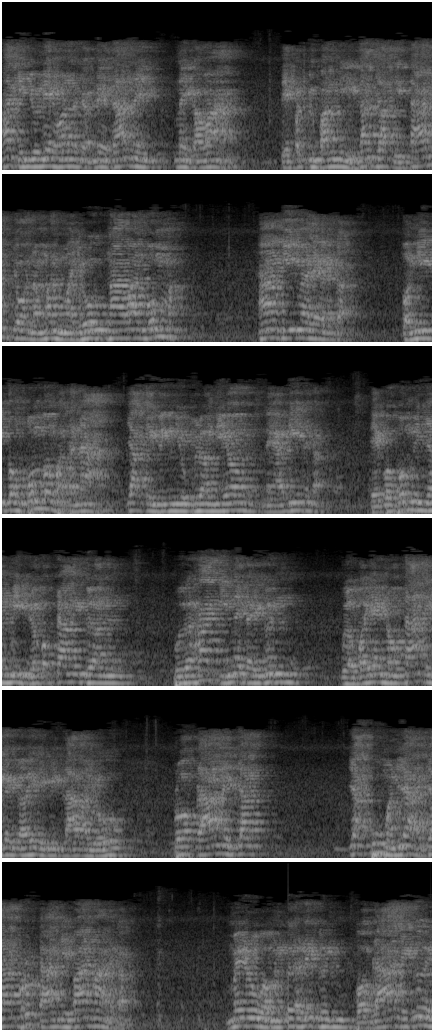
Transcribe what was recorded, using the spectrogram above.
ถ้ากินอยู่ในวันนั้นกับในร้านในในกาว่าแต่ปัจจุบันนี้หลังจากที่ท่านโจรน้ำมันมาอยู่หน้าบ้านผม ห้าปีมาแล้วนะครับตอนนี้ต้องผมต้องพัฒนา อยากจะวิ่งอยู่เรื่องเดียวในอดีตนะครับ แต่พอผมนี่ยังมีเรือก็กลางเรื่องเพื่อห้ากินในไกลขึ้นเพื่อไปให้น้องท่านที่ไกลๆที่มีปลามาอยู่เพราะปลาในจักยากผู้มันยากยากประการณ์ที่บ้านมากนะครับ ไม่รู้ว่ามันเกิดอะไรขึ้นบอกร้านที่เคย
